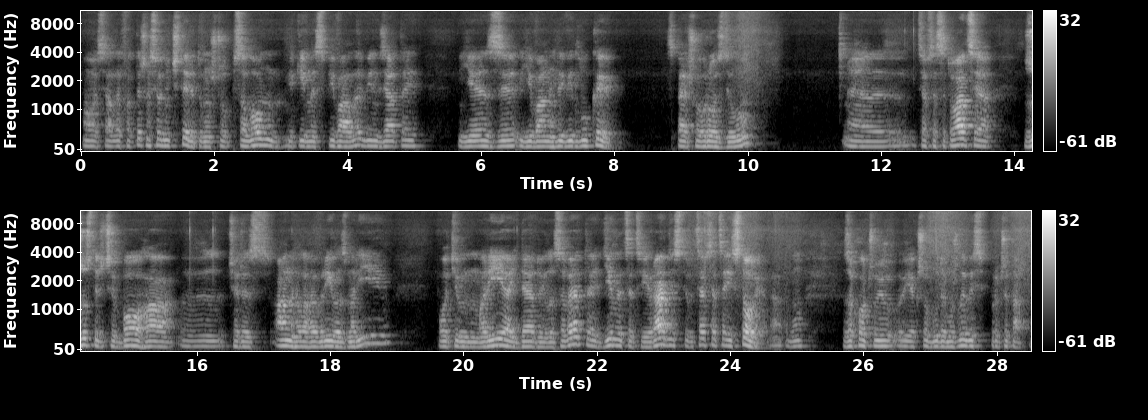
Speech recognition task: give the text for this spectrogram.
Ось, але фактично сьогодні чотири, тому що псалом, який ми співали, він взятий є з Євангелія від Луки, з першого розділу. Е, Ця вся ситуація зустрічі Бога е, через ангела Гавріла з Марією. Потім Марія йде до Єлисавети, ділиться цією радістю. Це вся ця історія. Да? Тому захочу, якщо буде можливість, прочитати.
